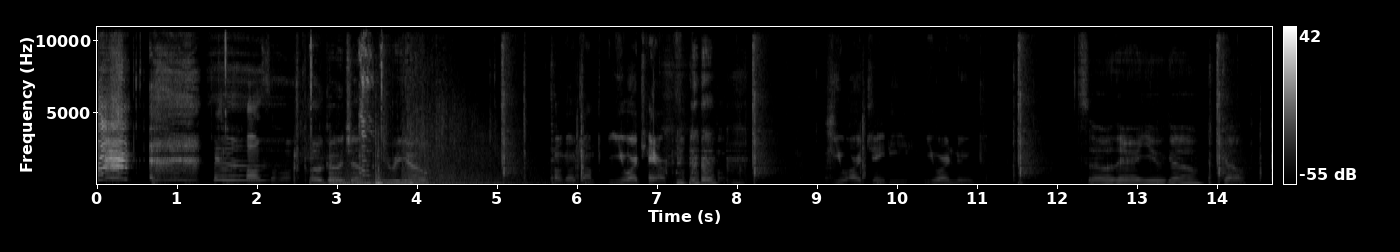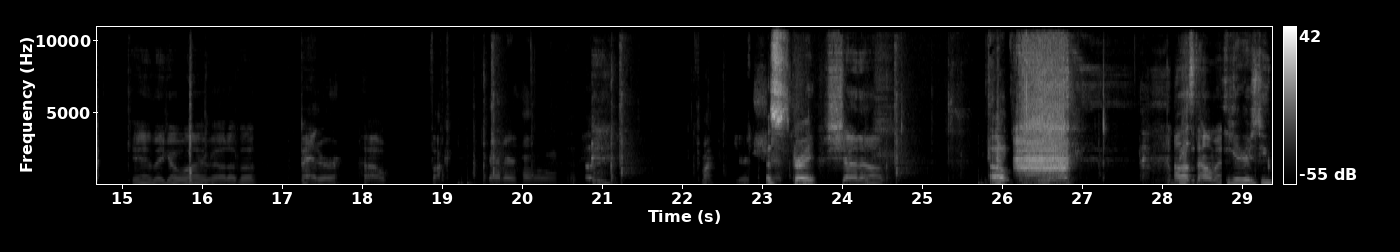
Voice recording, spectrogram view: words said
Impossible. Pogo jump. Here we go. Pogo jump. You are terrible. you are JD. You are noob. So there you go. Go. Can't make a wife out of a better hoe. Fuck. Better hoe. Come on. You're This is great. Shut up. Oh. I lost the helmet. Ears, you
